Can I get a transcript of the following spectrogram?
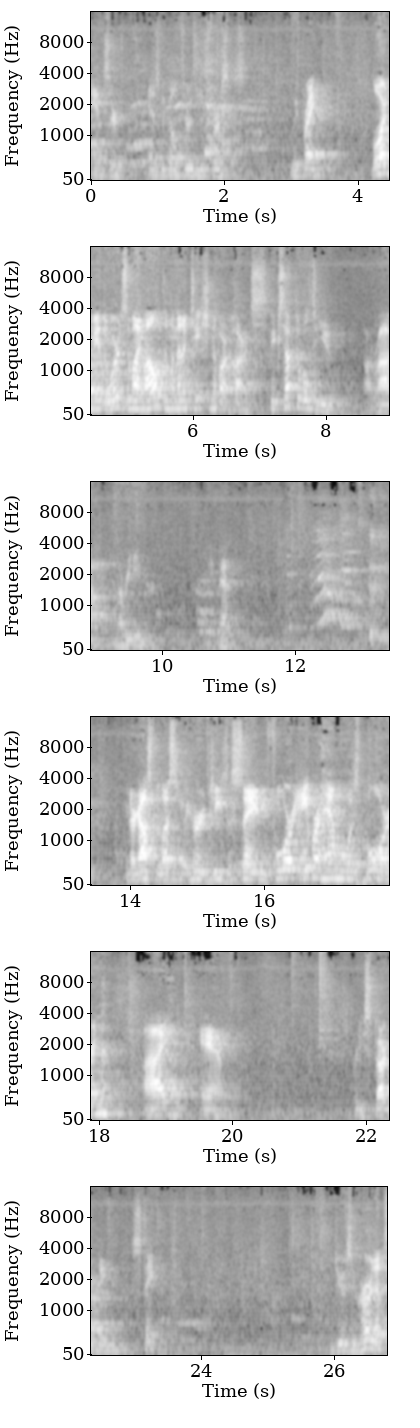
answer as we go through these verses. We pray. Lord, may the words of my mouth and the meditation of our hearts be acceptable to you, our rock and our redeemer. Amen. In our gospel lesson, we heard Jesus say, Before Abraham was born, I am. Pretty startling statement. The Jews who heard it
